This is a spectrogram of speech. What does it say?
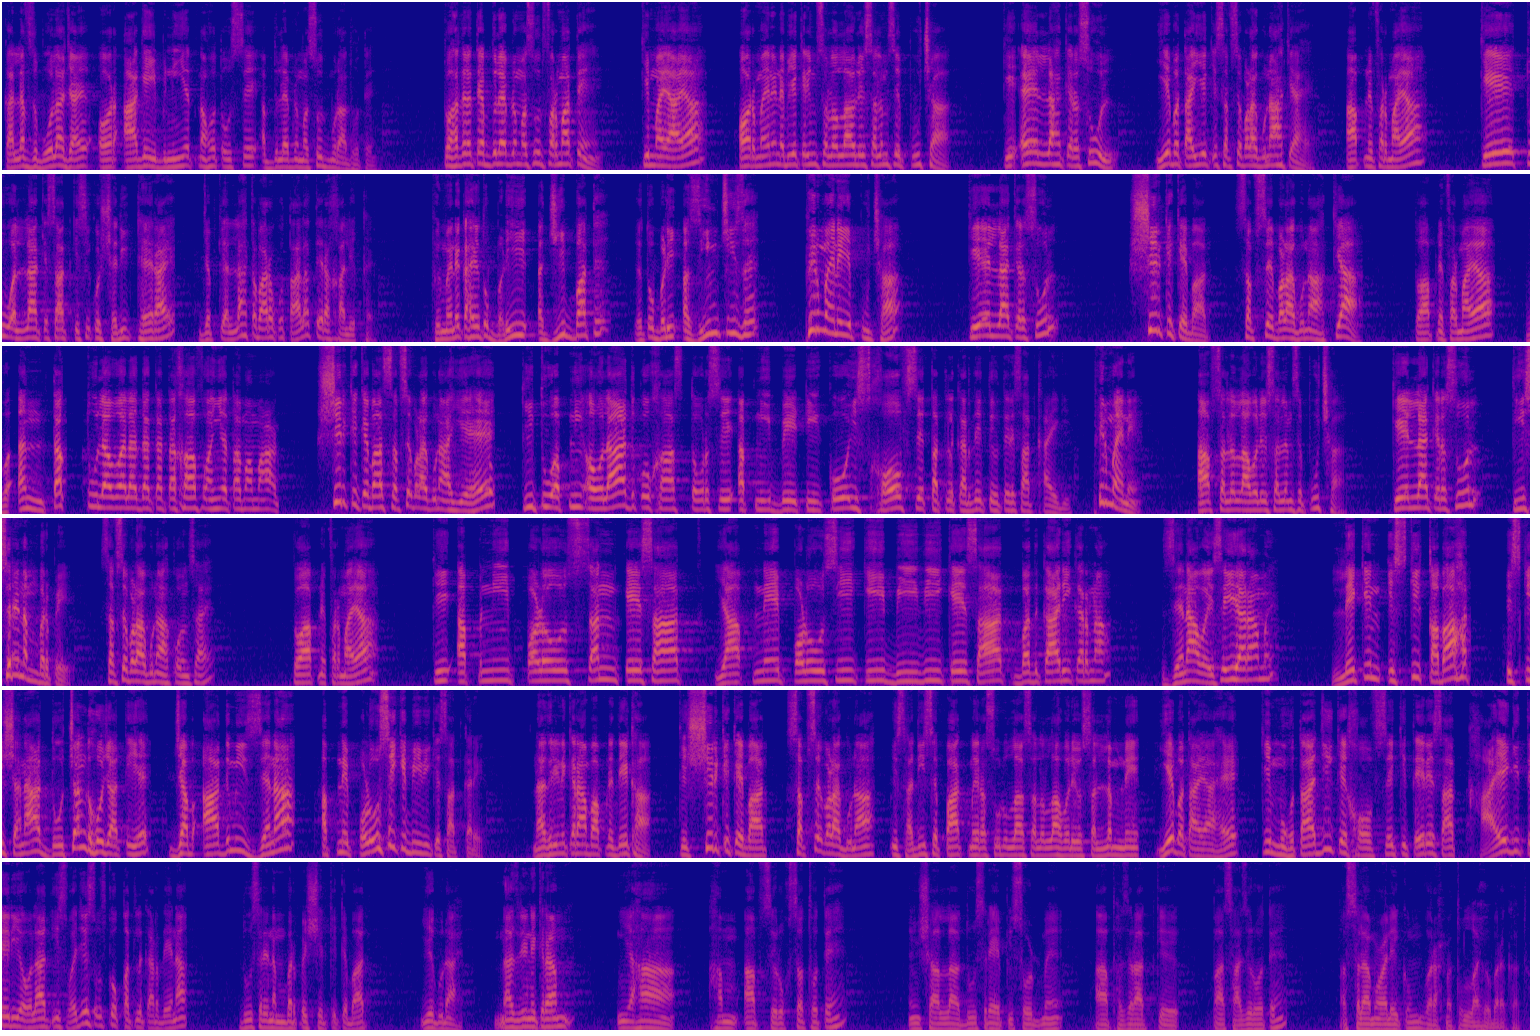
کا لفظ بولا جائے اور آگے ابنیت نہ ہو تو اس سے عبداللہ ابن مسعود مراد ہوتے ہیں۔ تو حضرت عبداللہ ابن مسعود فرماتے ہیں کہ میں آیا اور میں نے نبی کریم صلی اللہ علیہ وسلم سے پوچھا کہ اے اللہ کے رسول، یہ بتائیے کہ سب سے بڑا گناہ کیا ہے؟ آپ نے فرمایا کہ تو اللہ کے ساتھ کسی کو شریک ٹھہرائے، جبکہ اللہ تبارک و تعالیٰ تیرا خالق ہے۔ پھر میں نے کہا، یہ تو بڑی عجیب بات ہے، یہ تو بڑی عظیم چیز ہے۔ پھر میں نے یہ پوچھا کہ اے اللہ کے رسول، شرک کے بعد سب سے بڑا گناہ کیا؟ تو آپ نے فرمایا وہ ان تک کا تخاف شرک کے بعد سب سے بڑا گناہ یہ ہے کہ تو اپنی اولاد کو خاص طور سے اپنی بیٹی کو اس خوف سے قتل کر دیتے ہو تیرے ساتھ کھائے گی۔ پھر میں نے آپ صلی اللہ علیہ وسلم سے پوچھا کہ اللہ کے رسول تیسرے نمبر پہ سب سے بڑا گناہ کون سا ہے؟ تو آپ نے فرمایا کہ اپنی پڑوسن کے ساتھ یا اپنے پڑوسی کی بیوی کے ساتھ بدکاری کرنا زنا ویسے ہی حرام ہے، لیکن اس کی قباحت، اس کی شناخت دو چند ہو جاتی ہے۔ جب آدمی زنا اپنے پڑوسی کی بیوی کے ساتھ کرے۔ ناظرین کرام، آپ نے دیکھا کہ شرک کے بعد سب سے بڑا گناہ اس حدیث پاک میں رسول اللہ صلی اللہ علیہ وسلم نے یہ بتایا ہے کہ محتاجی کے خوف سے کہ تیرے ساتھ کھائے گی تیری اولاد، اس وجہ سے اس کو قتل کر دینا۔ دوسرے نمبر پہ شرک کے بعد یہ گناہ ہے۔ ناظرین اکرام یہاں ہم آپ سے رخصت ہوتے ہیں۔ انشاءاللہ دوسرے ایپیسوڈ میں آپ حضرات کے پاس حاضر ہوتے ہیں۔ السلام علیکم ورحمۃ اللہ وبرکاتہ۔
